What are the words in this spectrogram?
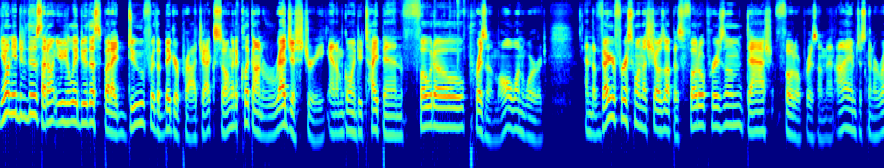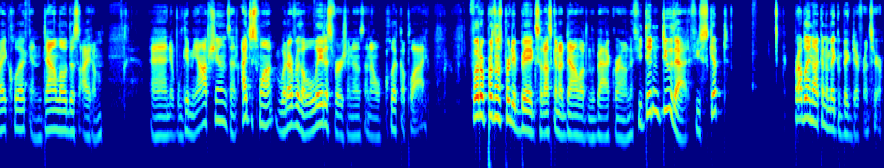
you don't need to do this. I don't usually do this, but I do for the bigger projects. So I'm going to click on Registry, and I'm going to type in Photo Prism, all one word. And the very first one that shows up is PhotoPrism dash PhotoPrism. And I am just going to right click and download this item and it will give me options and I just want whatever the latest version is and I will click apply. PhotoPrism is pretty big, so that's going to download in the background. If you didn't do that, if you skipped, probably not going to make a big difference here.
